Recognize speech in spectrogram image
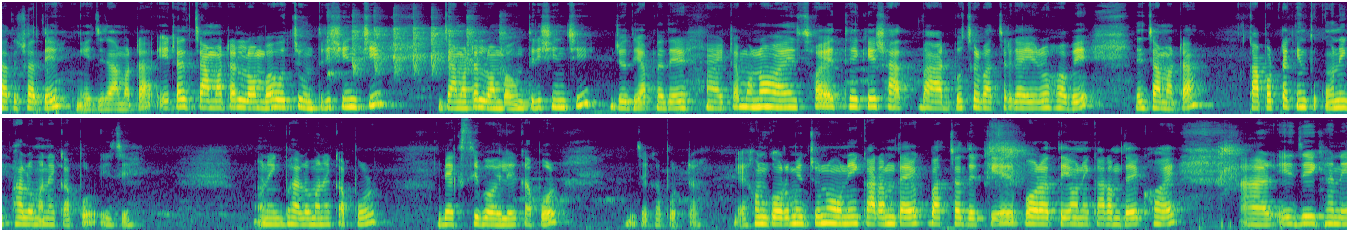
সাথে সাথে এই যে জামাটা। এটা জামাটার লম্বা হচ্ছে উনত্রিশ ইঞ্চি। জামাটার লম্বা উনত্রিশ ইঞ্চি। যদি আপনাদের হ্যাঁ, এটা মনে হয় ছয় থেকে সাত বা আট বছর বাচ্চার গায়েরও হবে জামাটা। কাপড়টা কিন্তু অনেক ভালো মানে কাপড় এই যে। অনেক ভালো মানে কাপড় ব্যাক্সি বয়েলের কাপড় যে কাপড়টা। এখন গরমের জন্য অনেক আরামদায়ক বাচ্চাদেরকে পরাতে অনেক আরামদায়ক হয়। আর এই যে এখানে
